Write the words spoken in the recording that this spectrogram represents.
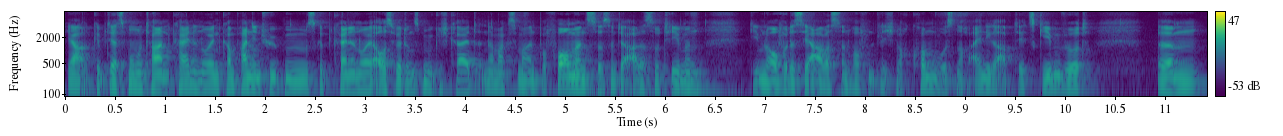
ja, gibt jetzt momentan keine neuen Kampagnentypen, es gibt keine neue Auswertungsmöglichkeit in der maximalen Performance. Das sind ja alles so Themen, die im Laufe des Jahres dann hoffentlich noch kommen, wo es noch einige Updates geben wird. Ähm,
